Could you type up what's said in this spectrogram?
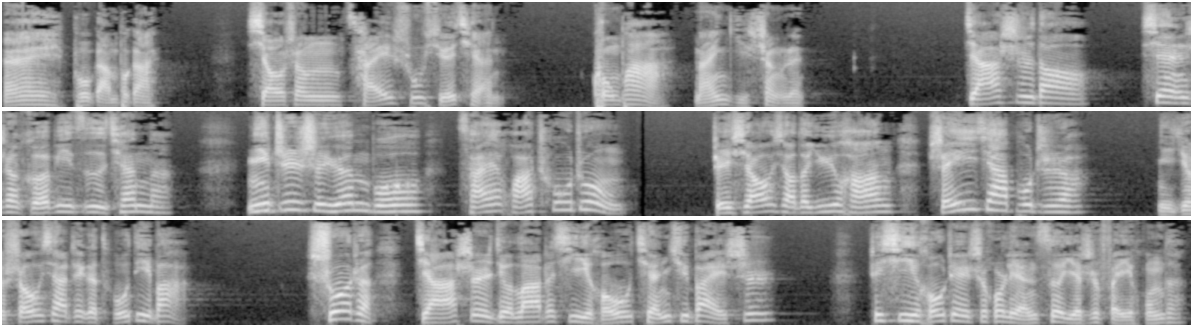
哎，不敢不敢，小生才疏学浅，恐怕难以胜任。贾氏道：“先生何必自谦呢？你知识渊博，才华出众，这小小的余杭，谁家不知啊？你就收下这个徒弟吧。”说着，贾氏就拉着细猴前去拜师。这细猴这时候脸色也是绯红的，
